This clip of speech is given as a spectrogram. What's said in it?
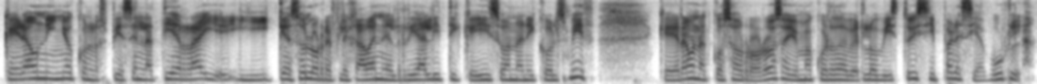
que era un niño con los pies en la tierra y, y que eso lo reflejaba en el reality que hizo Anna Nicole Smith, que era una cosa horrorosa. Yo me acuerdo de haberlo visto y sí parecía burla.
